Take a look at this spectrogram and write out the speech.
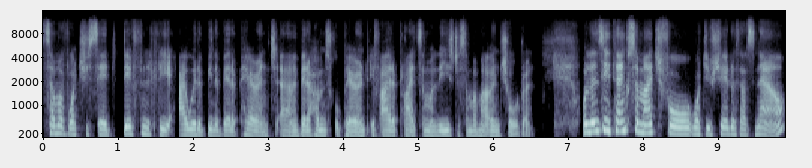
some of what you said, definitely I would have been a better parent, um, a better homeschool parent if I had applied some of these to some of my own children. Well, Lindsay, thanks so much for what you've shared with us now.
